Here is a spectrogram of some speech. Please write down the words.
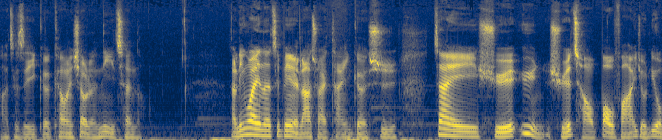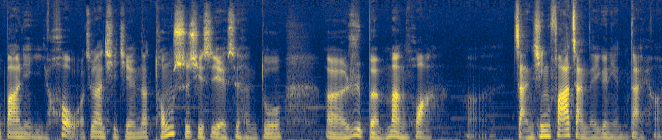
啊，这是一个开玩笑的昵称哦。那另外呢，这边也拉出来谈一个，是在学运学潮爆发一九六八年以后啊，这段期间，那同时其实也是很多呃日本漫画啊。崭新发展的一个年代哈，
